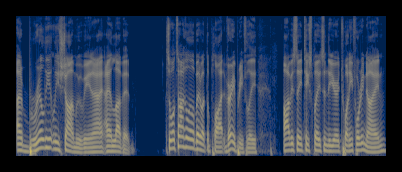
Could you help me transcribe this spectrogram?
a brilliantly shot movie, and I, I love it. So we'll talk a little bit about the plot very briefly. Obviously, it takes place in the year 2049.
